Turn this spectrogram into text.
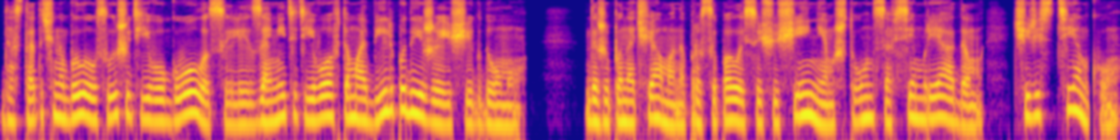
Достаточно было услышать его голос или заметить его автомобиль, подъезжающий к дому. Даже по ночам она просыпалась с ощущением, что он совсем рядом, через стенку,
